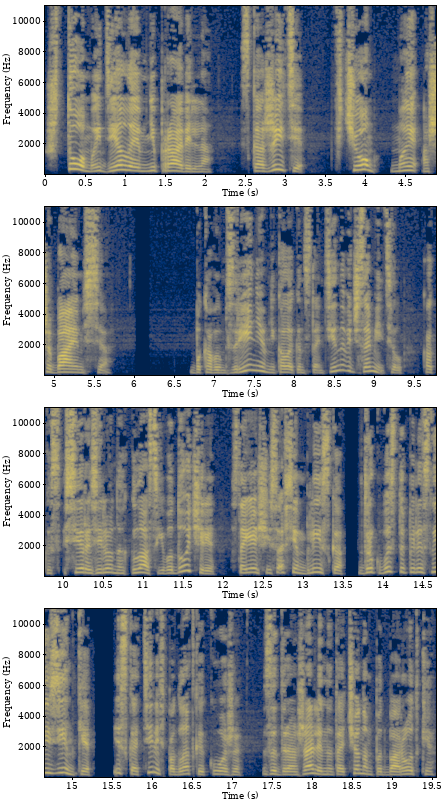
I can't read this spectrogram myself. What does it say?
что мы делаем неправильно. Скажите, в чем мы ошибаемся. Боковым зрением Николай Константинович заметил, как из серо-зеленых глаз его дочери, стоящей совсем близко, вдруг выступили слезинки и скатились по гладкой коже, задрожали на точенном подбородке,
